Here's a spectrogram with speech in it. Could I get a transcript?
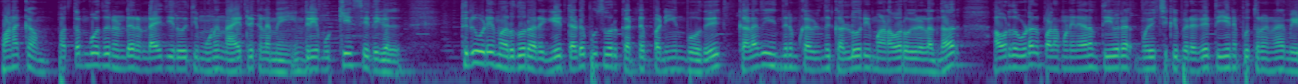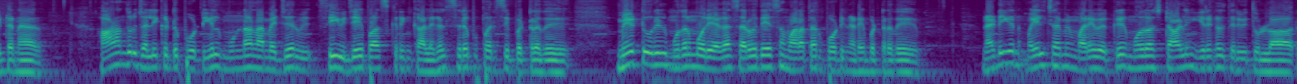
வணக்கம். பத்தொன்பது ரெண்டு ரெண்டாயிரத்தி இருபத்தி மூணு ஞாயிற்றுக்கிழமை இன்றைய முக்கிய செய்திகள். திருவிடைமருதூர் அருகே தடுப்பு சுவர் கட்டும் பணியின் போது கலவை இயந்திரம் கவிழ்ந்து கல்லூரி மாணவர் உயிரிழந்தார். அவரது உடல் பல மணி நேரம் தீவிர முயற்சிக்கு பிறகு தீயணைப்புத் துறையினர் மீட்டனர். ஆனந்தூர் ஜல்லிக்கட்டு போட்டியில் முன்னாள் அமைச்சர் சி. விஜயபாஸ்கரின் காளைகள் சிறப்பு பரிசு பெற்றது. மேட்டூரில் முதன்முறையாக சர்வதேச மாரத்தான் போட்டி நடைபெற்றது. நடிகர் மயில்சாமியின் மறைவுக்கு முதல்வர் ஸ்டாலின் இரங்கல் தெரிவித்துள்ளார்.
